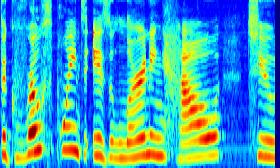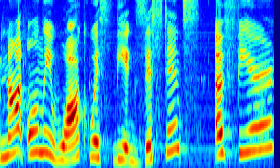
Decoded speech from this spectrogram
The growth point is learning how to not only walk with the existence of fear,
